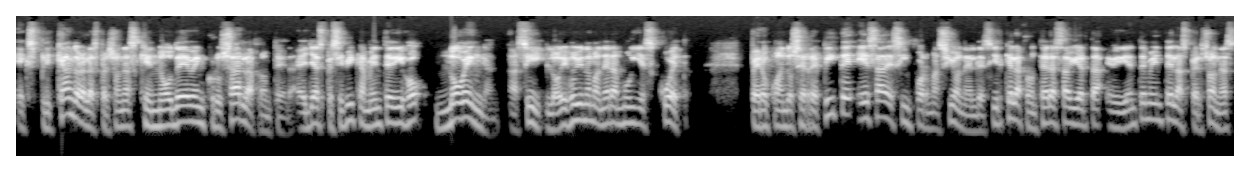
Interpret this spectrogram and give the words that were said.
explicándole a las personas que no deben cruzar la frontera. Ella específicamente dijo, no vengan, así, lo dijo de una manera muy escueta. Pero cuando se repite esa desinformación, el decir que la frontera está abierta, evidentemente las personas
